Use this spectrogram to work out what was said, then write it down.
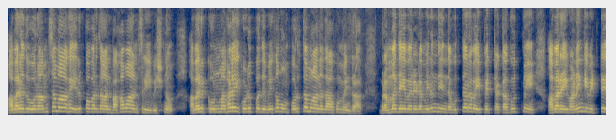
அவரது ஒரு அம்சமாக இருப்பவர்தான் பகவான் ஸ்ரீ விஷ்ணு. அவருக்கு உன் மகளை கொடுப்பது மிகவும் பொருத்தமானதாகும் என்றார். பிரம்மதேவரிடமிருந்து இந்த உத்தரவை பெற்ற ககுத்மி அவரை வணங்கிவிட்டு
